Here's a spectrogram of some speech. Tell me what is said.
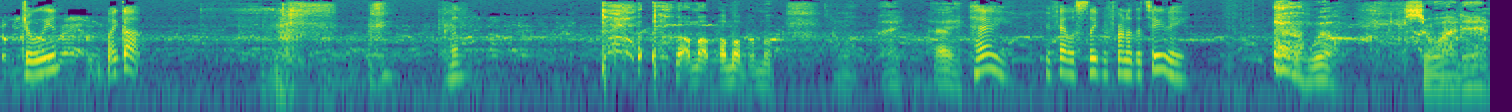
gonna be Julien, wake up. I'm up, I'm up, I'm up. I'm up. Hey, hey. Hey, you fell asleep in front of the TV. well, so I did.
